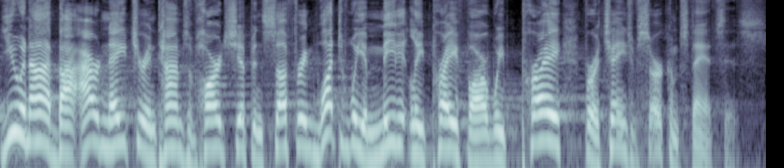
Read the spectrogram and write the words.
You and I, by our nature in times of hardship and suffering, what do we immediately pray for? We pray for a change of circumstances.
